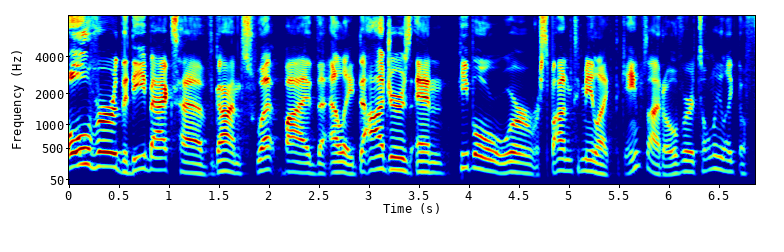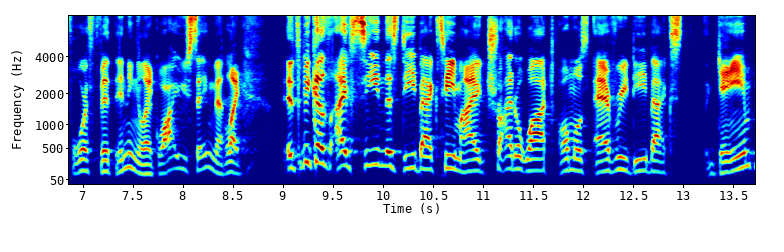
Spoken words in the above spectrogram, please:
over. The D backs have gotten swept by the LA Dodgers, and people were responding to me like, the game's not over. It's only like the fourth, fifth inning. Like, why are you saying that? Like, it's because I've seen this D backs team. I try to watch almost every D backs game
